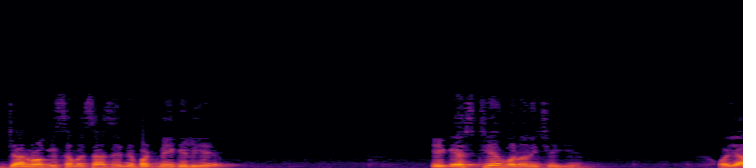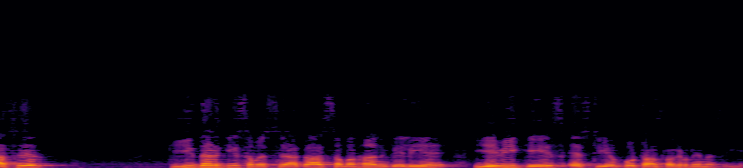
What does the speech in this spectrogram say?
जानवरों की समस्या से निपटने के लिए एक एसटीएफ बनानी चाहिए। और या फिर गीदड़ की समस्या का समाधान के लिए ये भी केस एसटीएफ को ट्रांसफ़र कर देना चाहिए।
